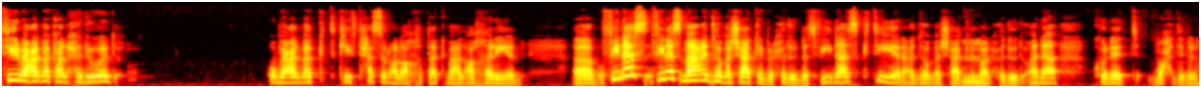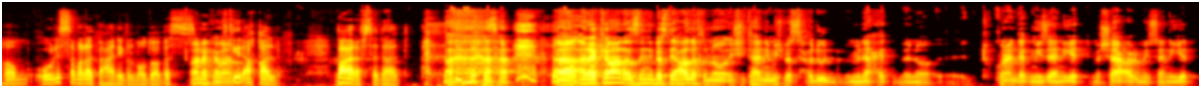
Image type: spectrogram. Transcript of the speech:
كثير بيعلمك عن الحدود وبيعلمك كيف تحسن علاقتك مع الآخرين. وفي ناس في ناس ما عندهم مشاكل بالحدود بس في ناس كتير عندهم مشاكل مم. مع الحدود. وأنا كنت واحدة منهم ولسه مرات بعاني بالموضوع بس أنا كمان. كتير أقل. بعرف سداد. آه، أنا كمان أظني بس بدي أعلق إنه شيء ثاني مش بس حدود من ناحية إنه تكون عندك ميزانية مشاعر وميزانيه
